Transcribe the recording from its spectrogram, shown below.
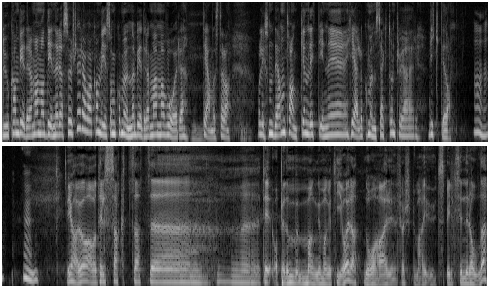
du kan bidra med med dine ressurser, og hva kan vi som kommune bidra med med våre mm. tjenester. da. Og liksom Den tanken litt inn i hele kommunesektoren tror jeg er viktig. da. Mm. Mm. Vi har jo av og til sagt at uh, opp gjennom mange mange tiår at nå har 1. mai utspilt sin rolle.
